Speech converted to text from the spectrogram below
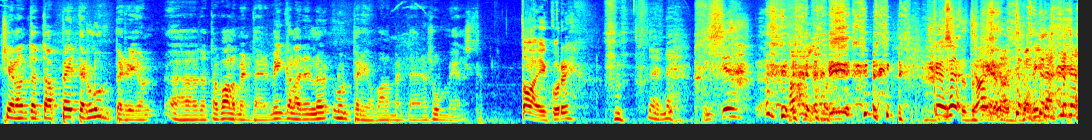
Siellä on tota, Peter Lundberg on äh, tota, valmentajana. Minkälainen Lu- Lundberg on valmentajana sun mielestä? Taikuri. Ne, ne. Mitä? Kyllä se, Mitä, mitä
